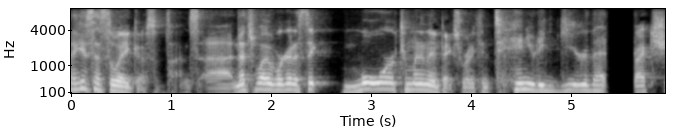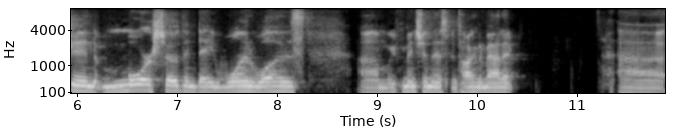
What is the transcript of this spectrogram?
I guess that's the way it goes sometimes. Uh, and that's why we're going to stick more to money line picks. We're going to continue to gear that direction more so than day one was. Um, we've mentioned this, been talking about it. Uh,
